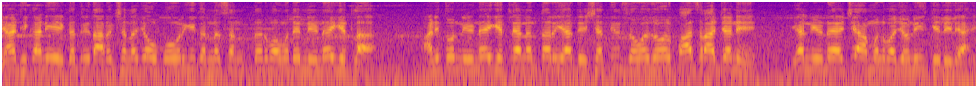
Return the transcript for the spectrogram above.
या ठिकाणी एकत्रित आरक्षणाच्या उपवर्गीकरणा संदर्भामध्ये निर्णय घेतला आणि तो निर्णय घेतल्यानंतर या देशातील जवळजवळ पाच राज्याने या निर्णयाची अंमलबजावणी केलेली आहे.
